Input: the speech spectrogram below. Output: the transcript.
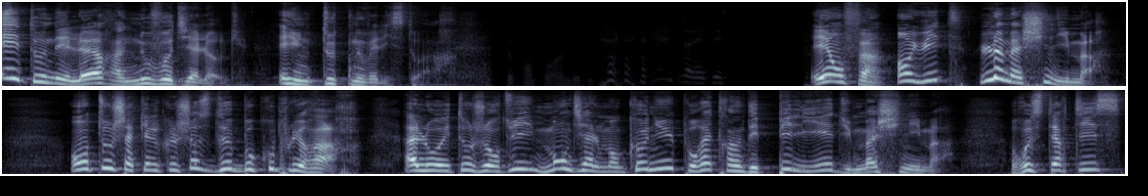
et donnez-leur un nouveau dialogue et une toute nouvelle histoire. Et enfin, en 8, le machinima. On touche à quelque chose de beaucoup plus rare. Halo est aujourd'hui mondialement connu pour être un des piliers du machinima. Rooster Teeth,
